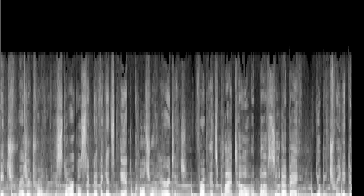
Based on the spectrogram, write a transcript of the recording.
a treasure trove of historical significance and cultural heritage. From its plateau above Suda Bay, you'll be treated to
